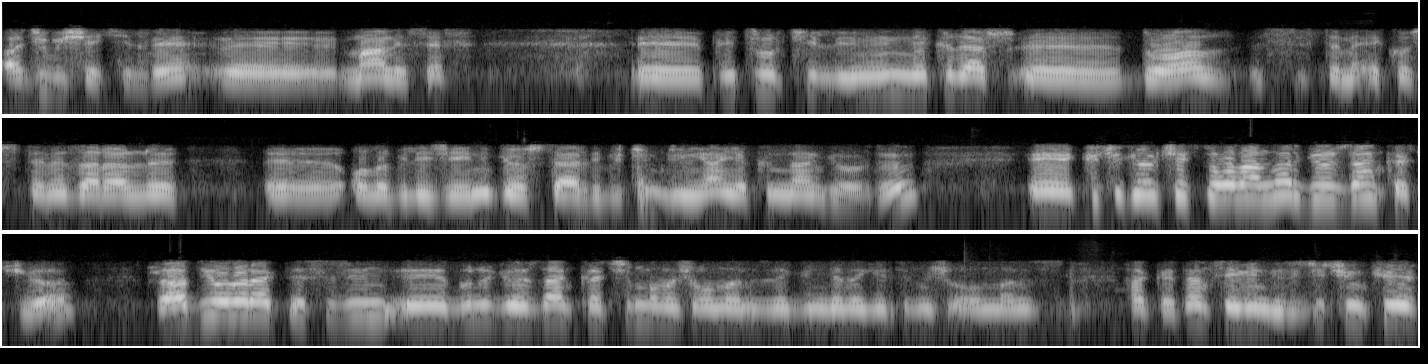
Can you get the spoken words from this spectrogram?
acı bir şekilde e, maalesef e, petrol kirliliğinin ne kadar e, doğal sisteme, ekosisteme zararlı e, olabileceğini gösterdi. Bütün dünya yakından gördü. E, küçük ölçekli olanlar gözden kaçıyor. Radyo olarak da sizin e, bunu gözden kaçırmamış olmanız ve gündeme getirmiş olmanız hakikaten sevindirici. Çünkü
